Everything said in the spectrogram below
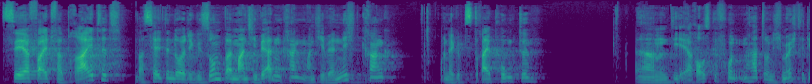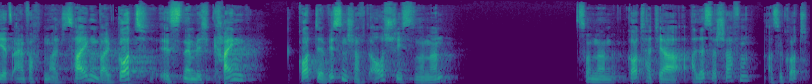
sehr weit verbreitet. Was hält denn Leute gesund? Weil manche werden krank, manche werden nicht krank. Und da gibt es drei Punkte, ähm, die er herausgefunden hat. Und ich möchte dir jetzt einfach mal zeigen, weil Gott ist nämlich kein Gott, der Wissenschaft ausschließt, sondern, sondern Gott hat ja alles erschaffen. Also Gott,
